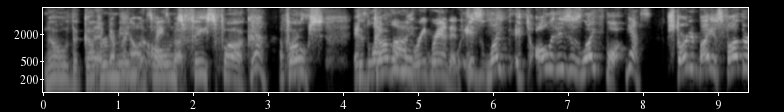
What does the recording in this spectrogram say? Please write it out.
No, the government, government owns, owns Facebook. Yeah, of course. folks. It's the government rebranded. Is life? It's all it is is life LifeLog. Yes. Started by his father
